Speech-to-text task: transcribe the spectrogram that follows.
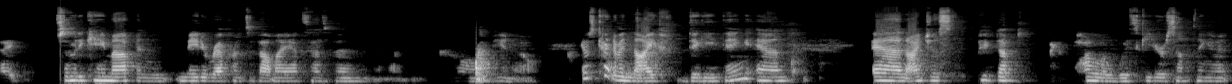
I, somebody came up and made a reference about my ex-husband. And I'm like, "Oh," you know, it was kind of a knife digging thing, and and I just picked up a bottle of whiskey or something, and went,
